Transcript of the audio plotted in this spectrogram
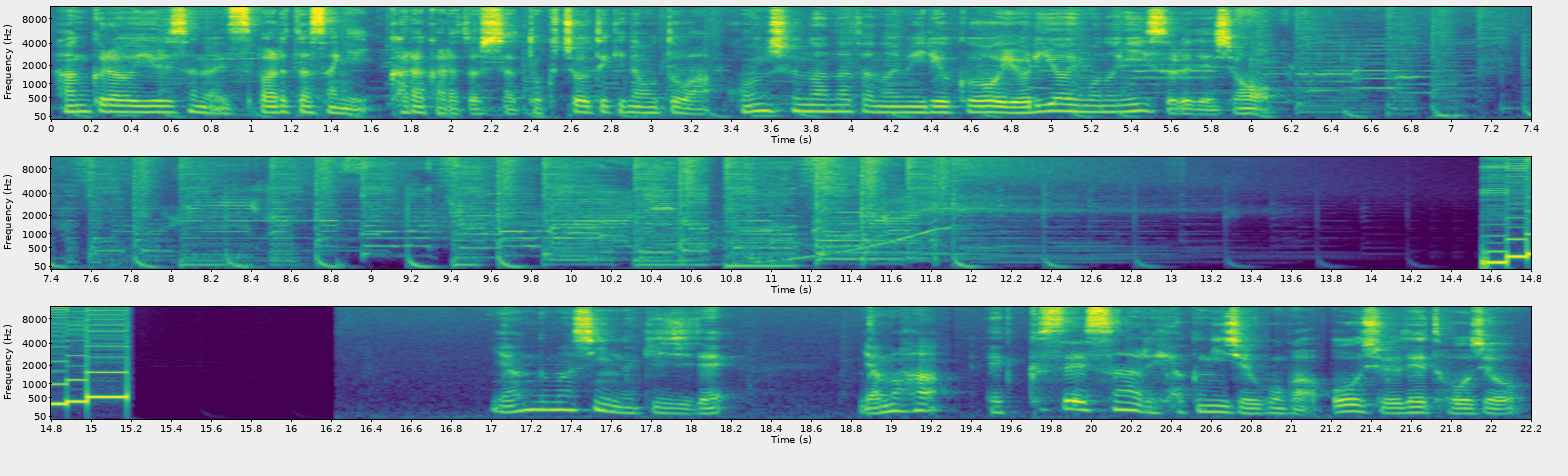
半クラを許さないスパルタ詐欺カラカラとした特徴的な音は今週のあなたの魅力をより良いものにするでしょう。マシンの記事でヤマハ XSR125 が欧州で登場。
